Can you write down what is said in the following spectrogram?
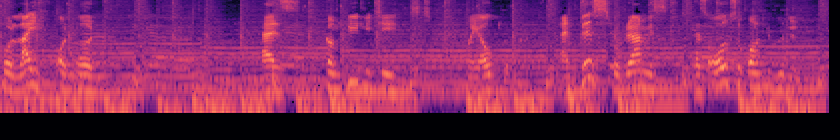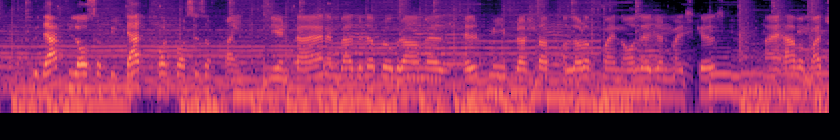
for life on earth has completely changed my outlook. And this program is, has also contributed to that philosophy, that thought process of mine. The entire ambassador program has helped me brush up a lot of my knowledge and my skills. I have a much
